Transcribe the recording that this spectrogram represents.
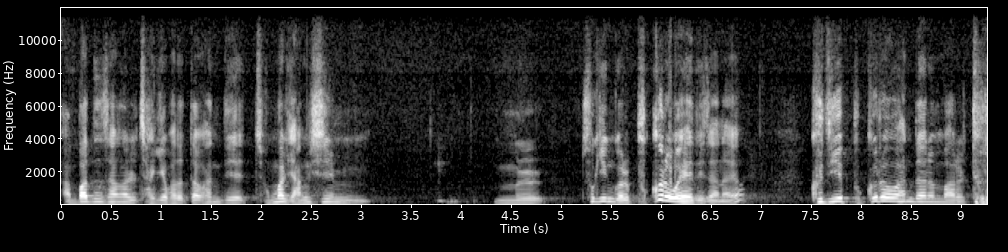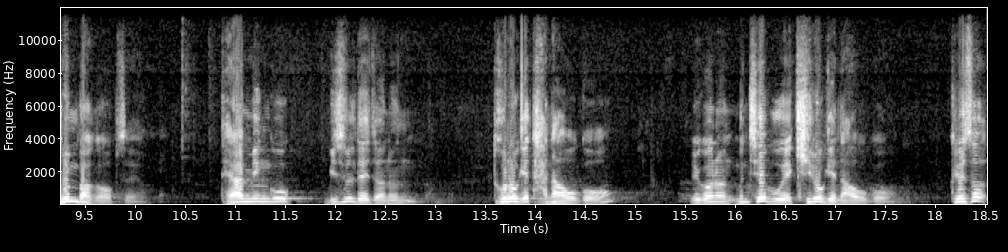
안 받은 상을 자기가 받았다고 한 뒤에 정말 양심을 속인 걸 부끄러워해야 되잖아요. 그 뒤에 부끄러워한다는 말을 들은 바가 없어요. 대한민국 미술대전은 도록에 다 나오고 이거는 문체부의 기록에 나오고 그래서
